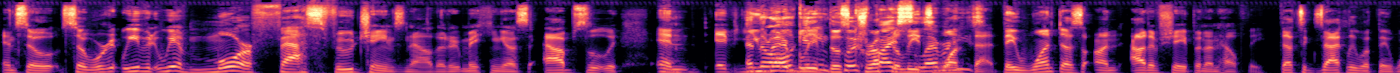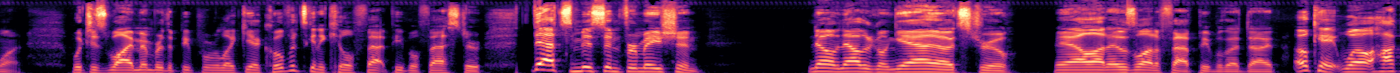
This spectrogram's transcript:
And so, so we're, we have, we have more fast food chains now that are making us absolutely. And if you better believe those corrupt elites want that. They want us on out of shape and unhealthy. That's exactly what they want. Which is why I remember the people were like, "Yeah, COVID's going to kill fat people faster." That's misinformation. No, now they're going, yeah, no, it's true. Yeah, a lot. It was a lot of fat people that died. Okay, well, how,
